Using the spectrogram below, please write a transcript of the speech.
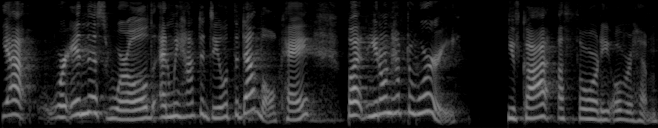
yeah, we're in this world and we have to deal with the devil, okay? But you don't have to worry. You've got authority over him.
